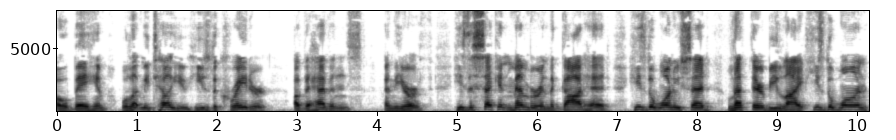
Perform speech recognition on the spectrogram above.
obey him. Well, let me tell you, he's the creator of the heavens and the earth. He's the second member in the Godhead. He's the one who said, Let there be light. He's the one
